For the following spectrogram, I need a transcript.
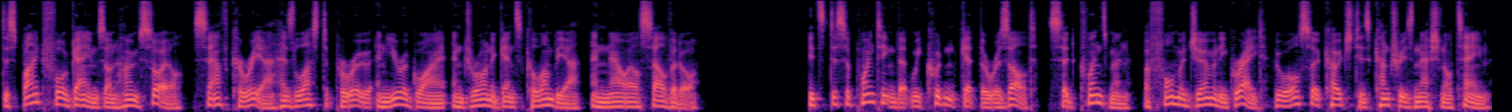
Despite four games on home soil, South Korea has lost to Peru and Uruguay and drawn against Colombia and now El Salvador. It's disappointing that we couldn't get the result, said Klinsmann, a former Germany great who also coached his country's national team.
